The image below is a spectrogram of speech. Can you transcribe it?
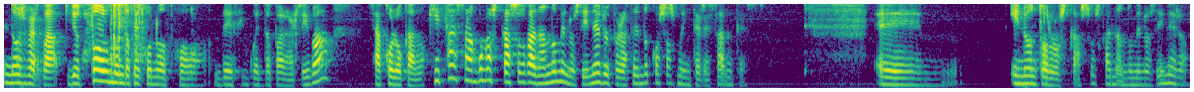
no es verdad. Yo todo el mundo que conozco de 50 para arriba se ha colocado. Quizás en algunos casos ganando menos dinero, pero haciendo cosas muy interesantes. Eh, y no en todos los casos ganando menos dinero.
